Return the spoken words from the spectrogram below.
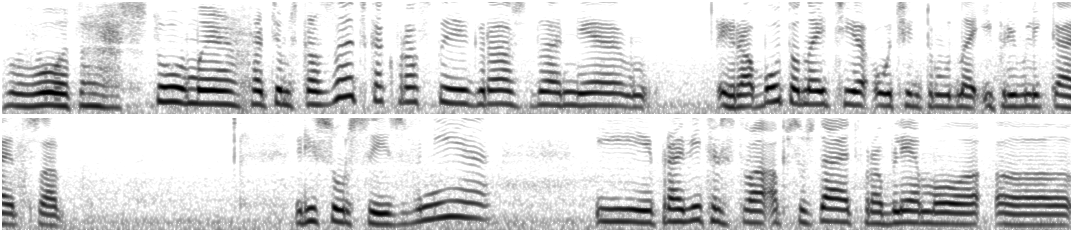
Вот, что мы хотим сказать, как простые граждане, и работу найти очень трудно, и привлекаются ресурсы извне, и правительство обсуждает проблему э,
